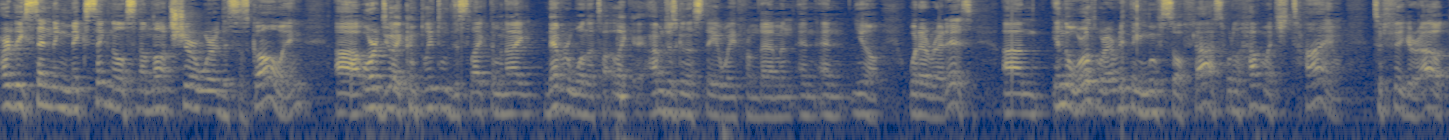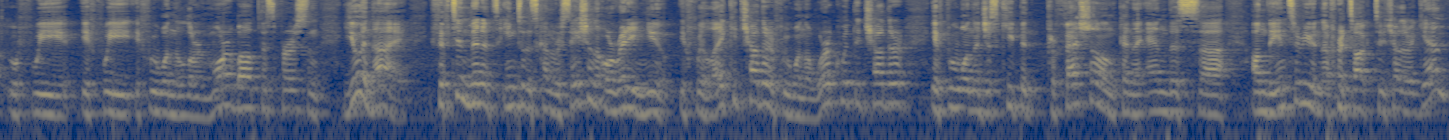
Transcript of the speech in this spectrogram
Are they sending mixed signals and I'm not sure where this is going? Uh, or do I completely dislike them and I never want to talk? Like I'm just gonna stay away from them and and and you know whatever it is. Um, in the world where everything moves so fast, we don't have much time to figure out if we if we if we want to learn more about this person. You and I, 15 minutes into this conversation, already knew if we like each other, if we want to work with each other, if we want to just keep it professional and kind of end this uh, on the interview and never talk to each other again,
